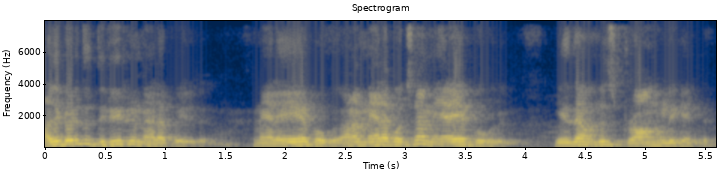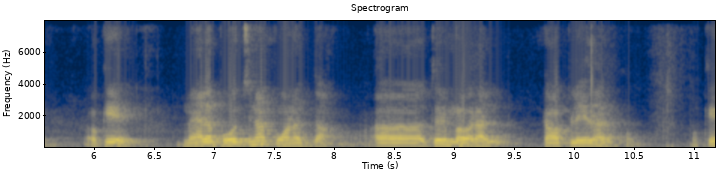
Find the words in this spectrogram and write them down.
அதுக்கடுத்து திடீர்னு மேலே போயிடுது மேலேயே போகுது. ஆனால் மேலே போச்சுன்னா மேலேயே போகுது. இதுதான் வந்து ஸ்ட்ராங் லிகெண்டு ஓகே மேலே போச்சுன்னா போனது தான் திரும்ப வராது. டாப்லேயே தான் இருக்கும். ஓகே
